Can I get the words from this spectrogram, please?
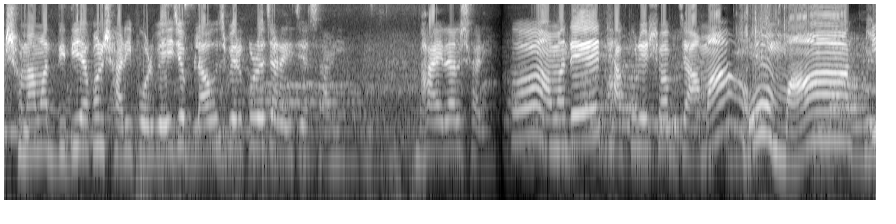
আর সোনা আমার দিদি এখন শাড়ি পরবে। এই যে ব্লাউজ বের করেছে আর এই যে শাড়ি, ভাইরাল শাড়ি। তো আমাদের ঠাকুরের সব জামা। ও মা, কি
